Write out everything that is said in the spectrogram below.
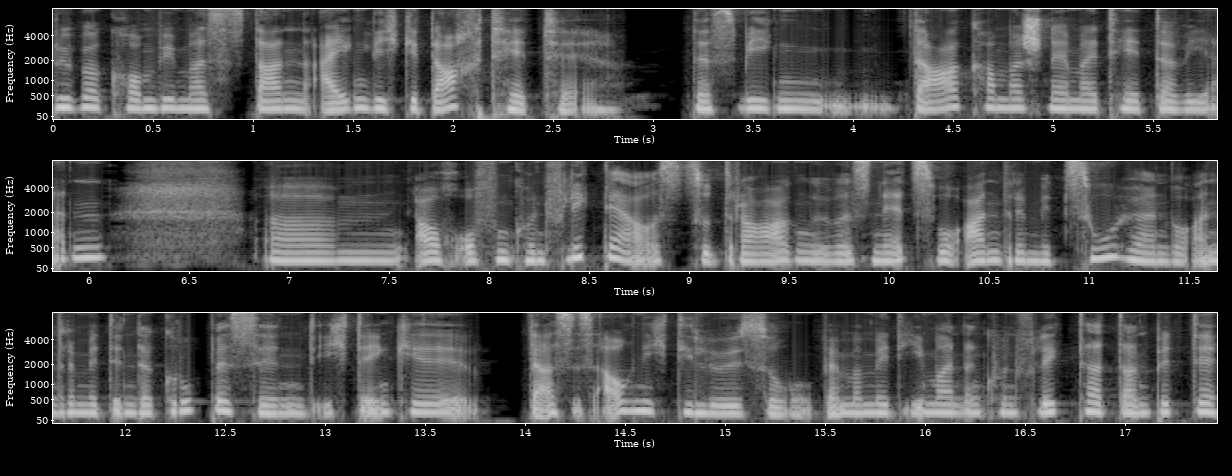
rüberkommt, wie man es dann eigentlich gedacht hätte. Deswegen, da kann man schnell mal Täter werden. Ähm, auch offen Konflikte auszutragen übers Netz, wo andere mit zuhören, wo andere mit in der Gruppe sind. Ich denke, das ist auch nicht die Lösung. Wenn man mit jemandem einen Konflikt hat, dann bitte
